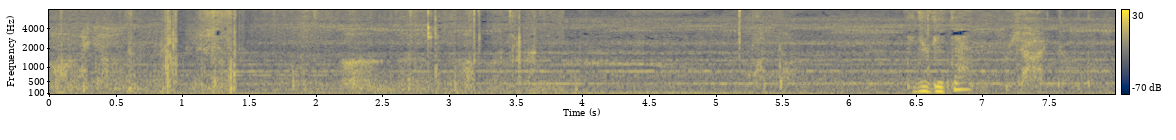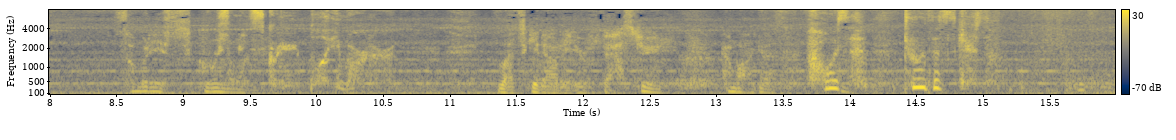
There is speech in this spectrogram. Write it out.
Oh my god. Did you get that? Yeah, I got that. Somebody is screaming. Someone screamed bloody murder. Let's get out of here faster. Come on, guys. How is that? Dude, that scares the...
